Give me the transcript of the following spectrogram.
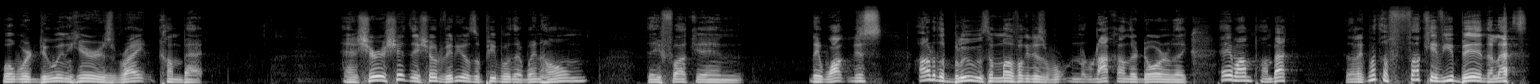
what we're doing here is right, come back. And sure as shit, they showed videos of people that went home. They fucking they walked just out of the blue. Some motherfucker just knock on their door and be like, "Hey, mom, I'm back." And They're like, "What the fuck have you been the last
